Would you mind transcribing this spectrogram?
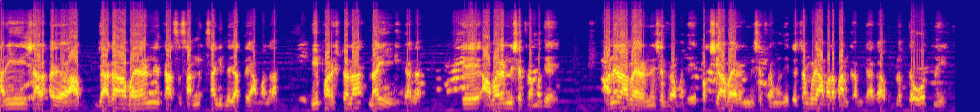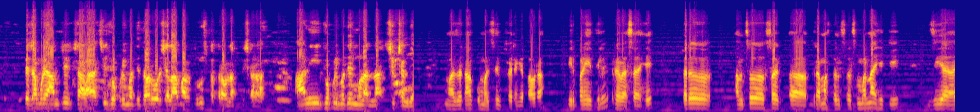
आणि शाळा जागा अभयारण्य असं सांग सांगितलं जात आहे आम्हाला. ही फॉरेस्टला नाही जागा. हे अभयारण्य क्षेत्रामध्ये आहे. अनेर अभयारण्य क्षेत्रामध्ये पक्षी अभयारण्य क्षेत्रामध्ये. त्याच्यामुळे आम्हाला बांधकाम जागा उपलब्ध होत नाही. त्याच्यामुळे आमची शाळाची झोपडीमध्ये दरवर्षाला आम्हाला दुरुस्त करावं लागते शाळा आणि झोपडीमध्ये मुलांना शिक्षण द्या माझं नाव कोमल सिंग फेरंगे पावरा. पिरपणे येथील रहिवासी आहे. तर आमचं ग्रामस्थांचं असं म्हणणं आहे की जी अ,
